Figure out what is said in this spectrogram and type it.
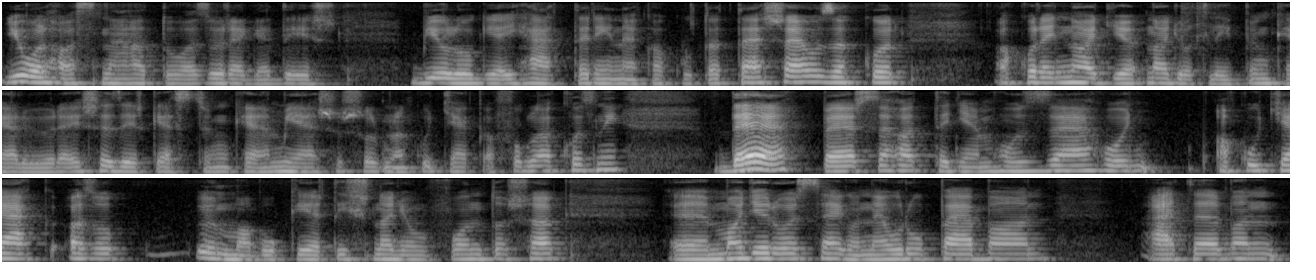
jól használható az öregedés biológiai hátterének a kutatásához, akkor, akkor egy nagy, nagyot lépünk előre, és ezért kezdtünk el mi elsősorban a kutyákkal foglalkozni. De persze hadd tegyem hozzá, hogy a kutyák azok önmagukért is nagyon fontosak. Magyarországon, Európában általában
